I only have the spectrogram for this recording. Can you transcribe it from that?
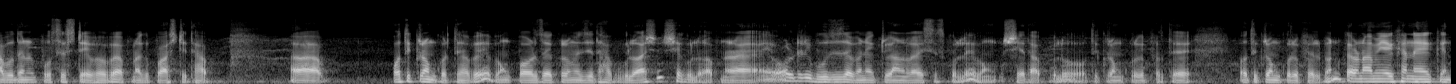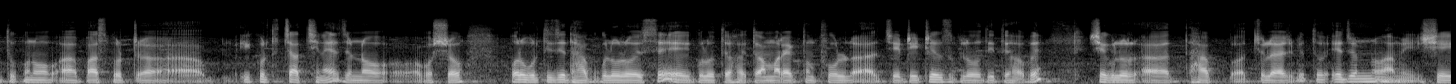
আবেদনের প্রসেসটা এভাবে আপনাকে পাঁচটি ধাপ অতিক্রম করতে হবে এবং পর্যায়ক্রমে যে ধাপগুলো আসে সেগুলো আপনারা অলরেডি বুঝে যাবেন, একটু অ্যানালাইসিস করলে এবং সে ধাপগুলো অতিক্রম করে ফেলতে, অতিক্রম করে ফেলবেন। কারণ আমি এখানে কিন্তু কোনো পাসপোর্ট ই করতে চাচ্ছি না এর জন্য অবশ্য পরবর্তী যে ধাপগুলো রয়েছে, এগুলোতে হয়তো আমার একদম ফুল যে ডিটেলসগুলো দিতে হবে, সেগুলোর ধাপ চলে আসবে। তো এজন্য আমি সেই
